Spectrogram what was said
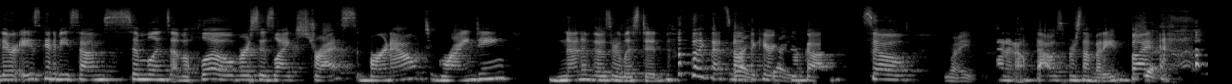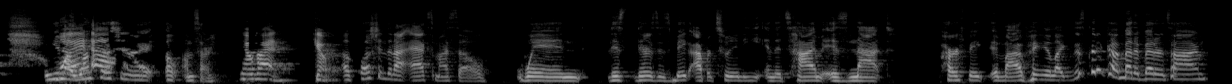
There is going to be some semblance of a flow versus like stress, burnout, grinding. None of those are listed. like that's not right, the character right. of God. So, right. I don't know. That was for somebody. But yeah. you what, know, one uh, question I oh, I'm sorry. No, go ahead. Go. A question that I ask myself when this there's this big opportunity and the time is not perfect in my opinion. Like this could have come at a better time.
